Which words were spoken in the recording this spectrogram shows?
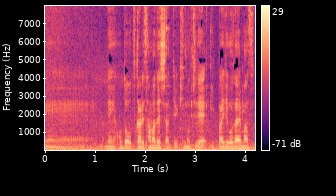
えー、ね、本当お疲れ様でしたっていう気持ちでいっぱいでございます。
